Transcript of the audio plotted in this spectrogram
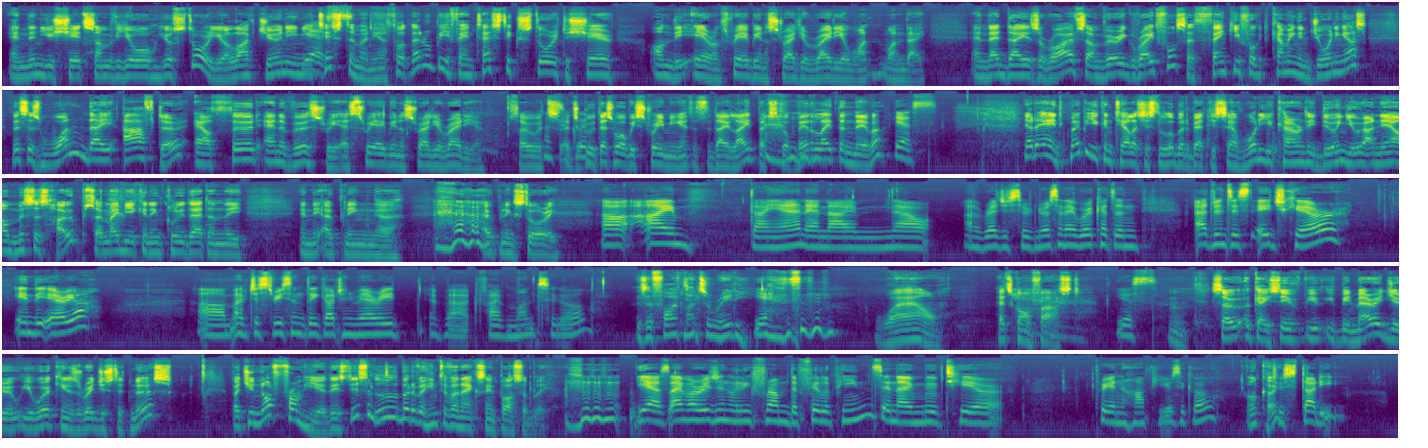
And then you shared some of your, your story, your life journey, and your Yes. testimony. I thought that would be a fantastic story to share on the air on 3ABN Australia Radio one, one day. And that day has arrived, so I'm very grateful. So thank you for coming and joining us. This is one day after our third anniversary as 3ABN Australia Radio. So it's, That's it's good. good. That's why we're streaming it. It's a day late, but still better late than never. Yes. Now, Diane, maybe you can tell us just a little bit about yourself. What are you currently doing? You are now Mrs. Hope, so maybe you can include that in the in the opening uh, opening story. Uh, I'm Diane, and I'm now a registered nurse, and I work at an Adventist aged care in the area. Um, I've just recently gotten married about five months ago. Is it five months already? Yes. Wow, that's gone fast. Yes. Hmm. So, okay, so you've, you- you've been married. You're you're working as a registered nurse, but you're not from here. There's just a little bit of a hint of an accent, possibly. Yes, I'm originally from the Philippines, and I moved here three and a half years ago Okay. to study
